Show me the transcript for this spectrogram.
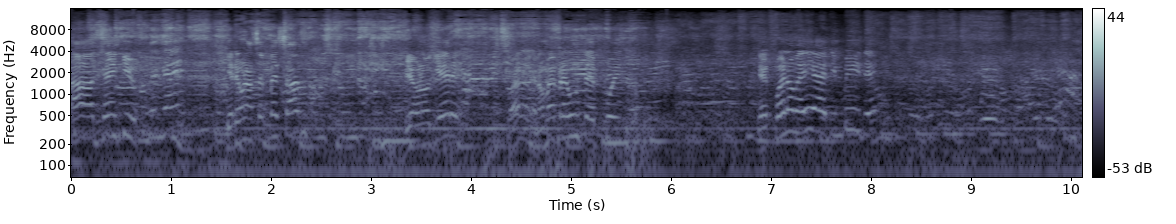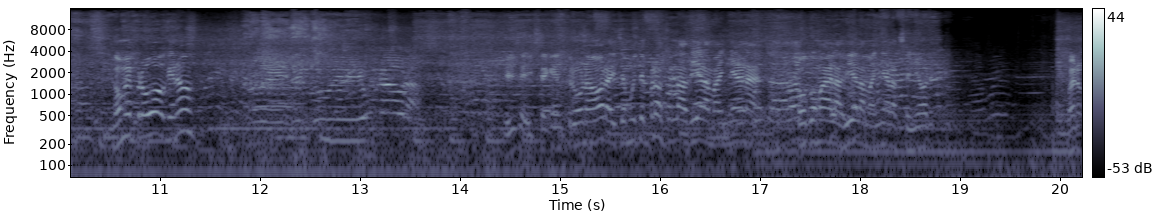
Ah, thank you. ¿Quieres una cerveza? ¿Bien o no quieres? Bueno, que no me pregunte después. Después no me digas que te invite. No me provoque, ¿no? Dice, dice que entró una hora, dice muy temprano, son las 10 de la mañana, poco más de las 10 de la mañana, señores. Bueno,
